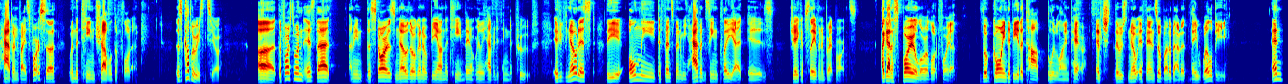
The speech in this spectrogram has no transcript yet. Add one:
happen vice versa when the team traveled to Florida? There's a couple reasons here. Uh, the first one is that I mean the Stars know they're going to be on the team. They don't really have anything to prove. If you've noticed, the only defenseman we haven't seen play yet is Jaccob Slavin and Brent Burns. I got a spoiler alert for you. They're going to be the top blue line pair. It's, there's no if, ands, or but about it. They will be. And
